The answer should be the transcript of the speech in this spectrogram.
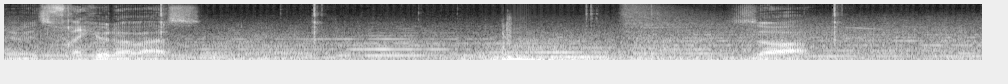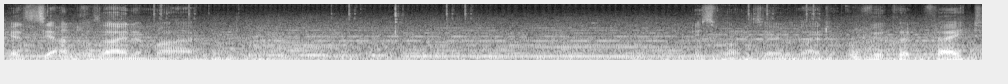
Ja, jetzt frech oder was? So. Jetzt die andere Seite mal. Nächstes Mal dieselbe Seite. Oh, wir könnten vielleicht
